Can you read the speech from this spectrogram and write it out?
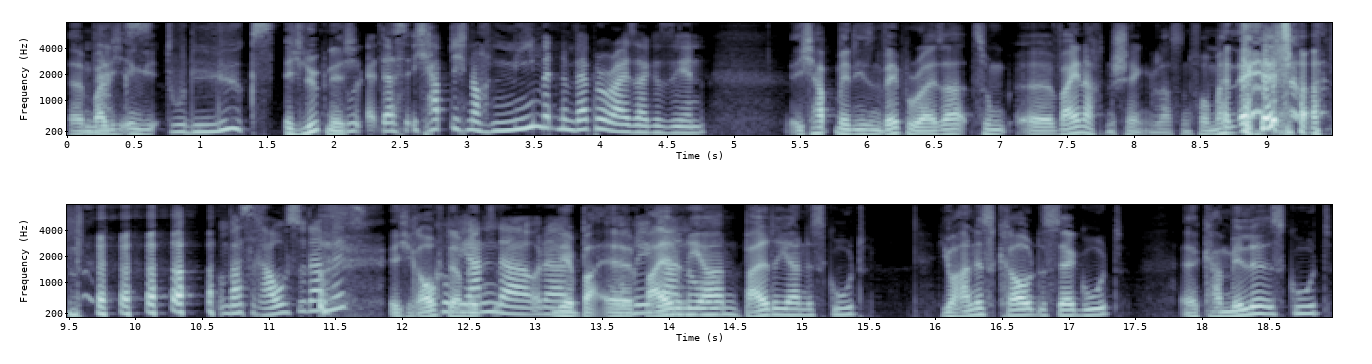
Ähm, weil ich Max, irgendwie. Du lügst. Ich lüge nicht. Du, das, ich habe dich noch nie mit einem Vaporizer gesehen. Ich habe mir diesen Vaporizer zum äh, Weihnachten schenken lassen von meinen Eltern. Und was rauchst du damit? Ich rauche damit. Koriander oder Nee, ba äh? Baldrian, Baldrian ist gut. Johanniskraut ist sehr gut. Äh, Kamille ist gut.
